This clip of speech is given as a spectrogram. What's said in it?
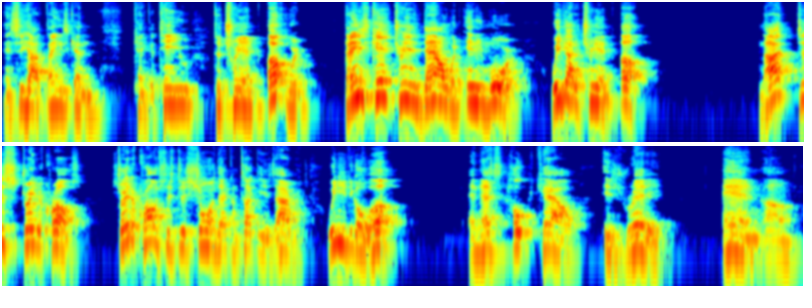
and see how things can can continue to trend upward. Things can't trend downward anymore. We got to trend up, not just straight across. Straight across is just showing that Kentucky is average. We need to go up, and that's Hope Cal is ready, and um,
